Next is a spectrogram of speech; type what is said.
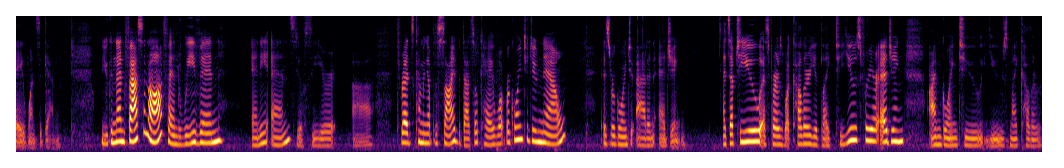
A once again. You can then fasten off and weave in any ends. You'll see your uh, threads coming up the side, but that's okay. What we're going to do now is we're going to add an edging. It's up to you as far as what color you'd like to use for your edging. I'm going to use my color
